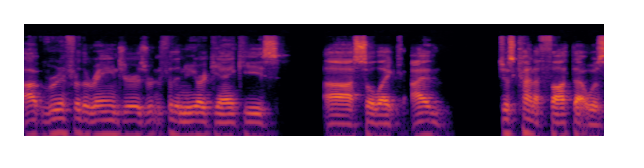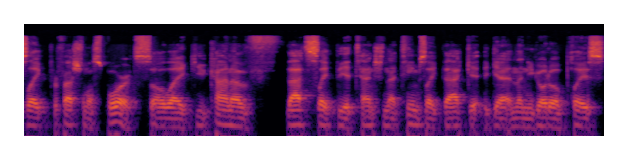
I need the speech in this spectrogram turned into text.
uh, rooting for the Rangers, rooting for the New York Yankees. Uh, so like I just kind of thought that was like professional sports. So like you kind of that's like the attention that teams like that get get, and then you go to a place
